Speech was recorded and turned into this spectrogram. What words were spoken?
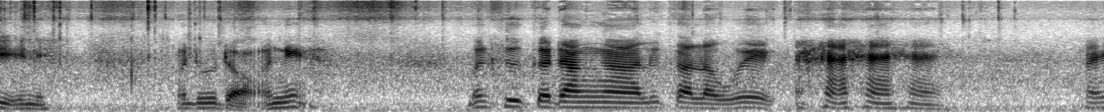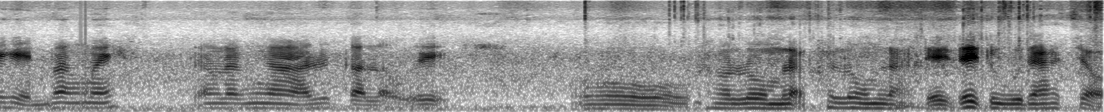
ดีนี่มาดูดอกอันนี้ มันคือกระดังงาหรือกะละเวกใครเห็นบ้างไหมกระดังงาหรือกะละเวกโอ้เขาลมละเขาลมละเดี๋ยวได้ดูหน้าจอ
